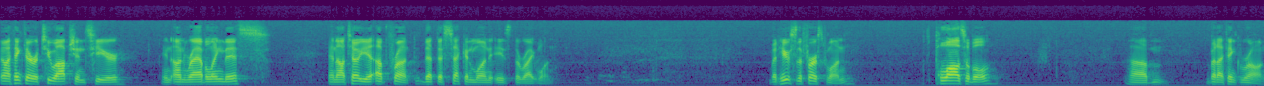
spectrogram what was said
Now, I think there are two options here in unraveling this. And I'll tell you up front that the second one is the right one. But here's the first one it's plausible, um, but I think wrong.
